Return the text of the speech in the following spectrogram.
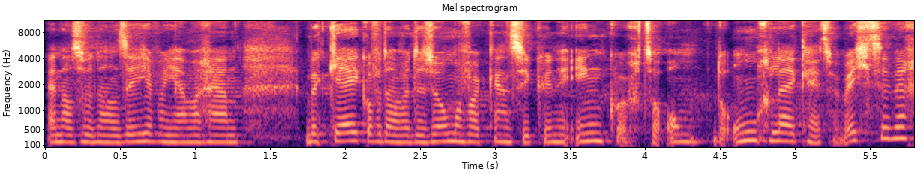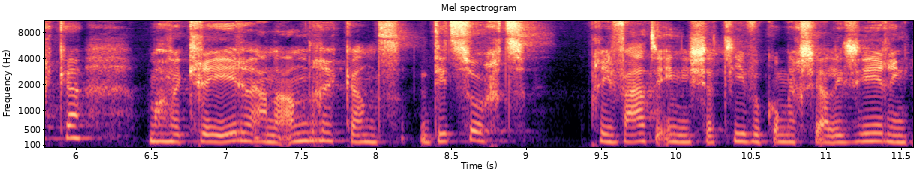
En als we dan zeggen van ja, we gaan bekijken of dat we de zomervakantie kunnen inkorten om de ongelijkheid weg te werken, maar we creëren aan de andere kant dit soort private initiatieven, commercialisering,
